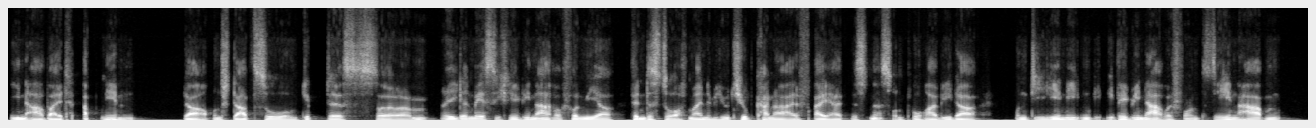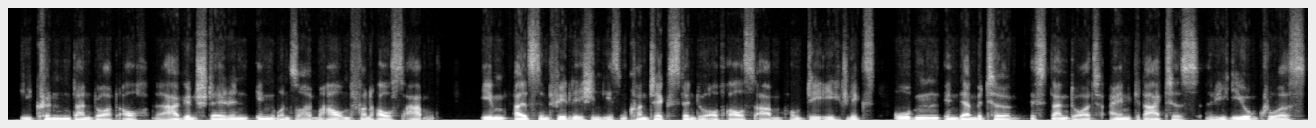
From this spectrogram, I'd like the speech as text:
ihnen Arbeit abnehmen. Ja, und dazu gibt es ähm, regelmäßig Webinare von mir. Findest du auf meinem YouTube-Kanal Freiheit Business und Pora wieder. Und diejenigen, die die Webinare schon gesehen haben, die können dann dort auch Fragen stellen in unserem Raum von Rausabend. Ebenfalls empfehle ich in diesem Kontext, wenn du auf rausabend.de klickst, oben in der Mitte ist dann dort ein gratis Videokurs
